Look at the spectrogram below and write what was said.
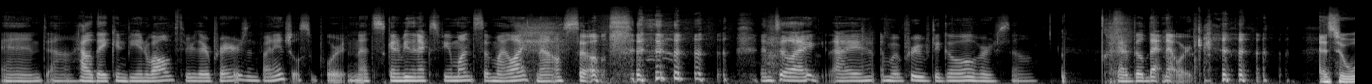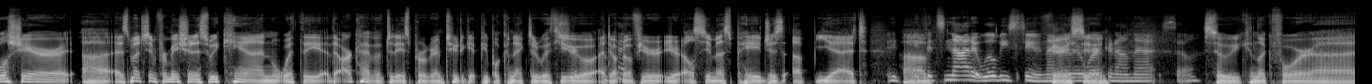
and uh, how they can be involved through their prayers and financial support. And that's going to be the next few months of my life now. So until I, I am approved to go over. So got to build that network. And so we'll share uh, as much information as we can with the the archive of today's program too to get people connected with you. Sure. I don't know if your your LCMS page is up yet. It, um, if it's not, it will be soon. I know they're soon. working on that. So so you can look for uh,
